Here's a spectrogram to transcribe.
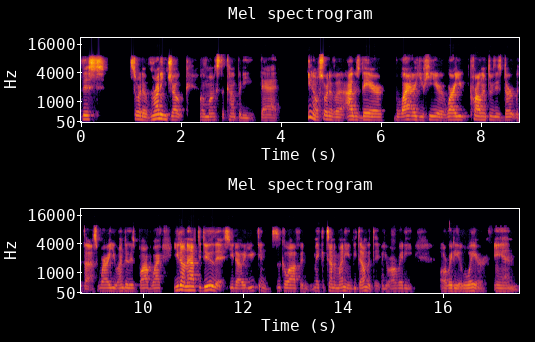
this sort of running joke amongst the company that, you know, sort of a I was there. Why are you here? Why are you crawling through this dirt with us? Why are you under this barbed wire? You don't have to do this. You know, you can go off and make a ton of money and be done with it. You're already already a lawyer. And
